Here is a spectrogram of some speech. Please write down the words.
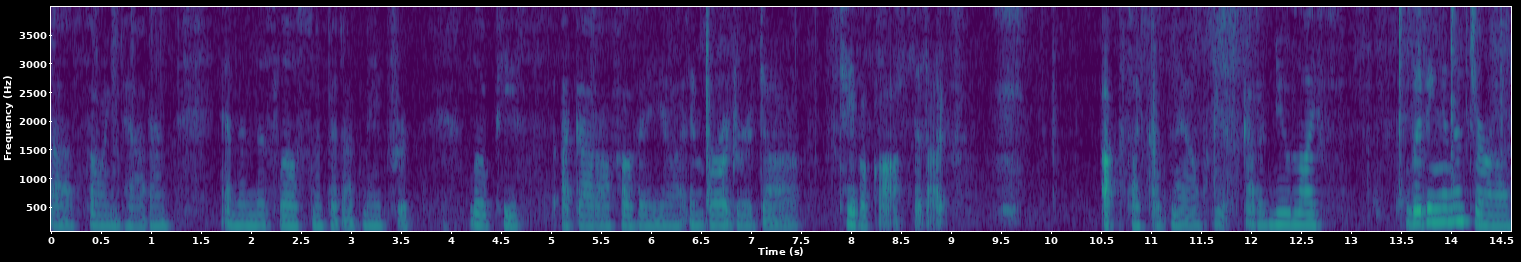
uh, sewing pattern. And then this little snippet I've made for a little piece I got off of a uh, embroidered uh, tablecloth that I've upcycled now. It's got a new life living in a journal.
